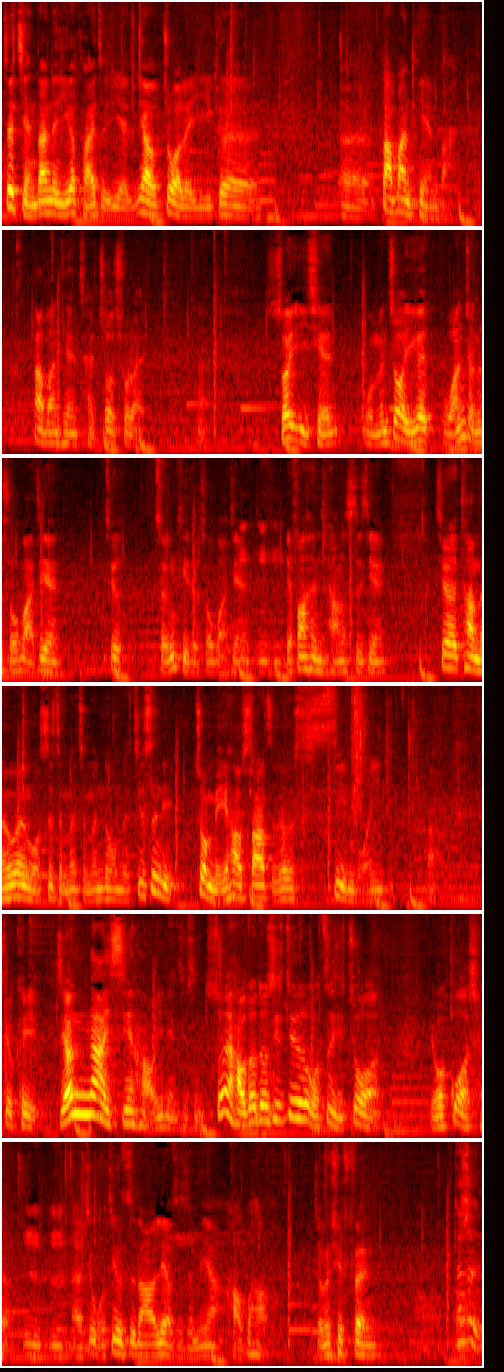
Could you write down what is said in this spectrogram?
这简单的一个牌子也要做了一个呃大半天吧，大半天才做出来。啊所以以前我们做一个完整的手把件，就整体的手把件也放很长时间。就是他们问我是怎么怎么弄的，就是你做每一号砂纸都细磨一点啊，就可以，只要耐心好一点就行。所以好多东西就是我自己做，有个过程。嗯嗯。啊，就我就知道料子怎么样，好不好，怎么去分。但是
